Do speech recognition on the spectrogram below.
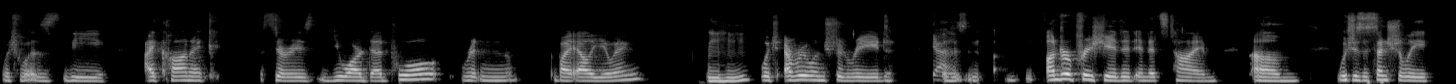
which was the iconic series "You Are Deadpool," written by Al Ewing, Mhm. which everyone should read. yeah. It is underappreciated in its time, um, which is essentially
